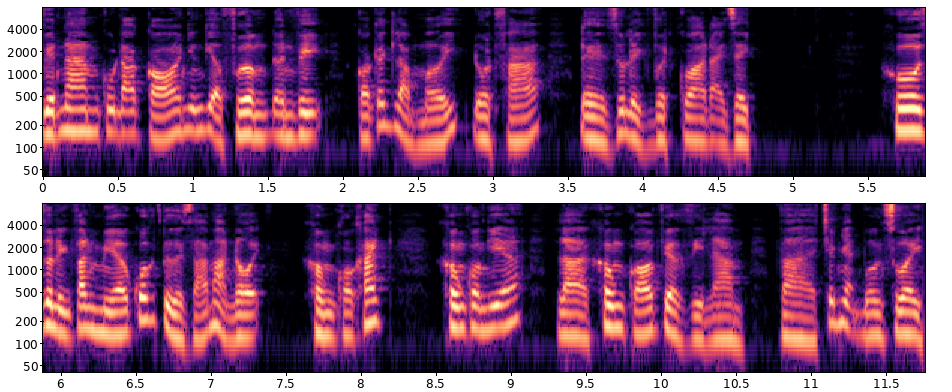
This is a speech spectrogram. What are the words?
Việt Nam cũng đã có những địa phương, đơn vị có cách làm mới, đột phá để du lịch vượt qua đại dịch. Khu du lịch Văn Miếu Quốc Tử Giám Hà Nội không có khách, không có nghĩa là không có việc gì làm và chấp nhận buông xuôi.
